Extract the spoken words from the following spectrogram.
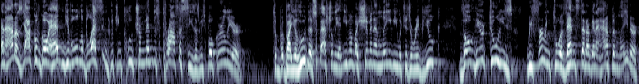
And how does Yaakov go ahead and give all the blessings, which include tremendous prophecies, as we spoke earlier, to, by Yehuda especially, and even by Shimon and Levi, which is a rebuke? Though there too, he's referring to events that are going to happen later.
